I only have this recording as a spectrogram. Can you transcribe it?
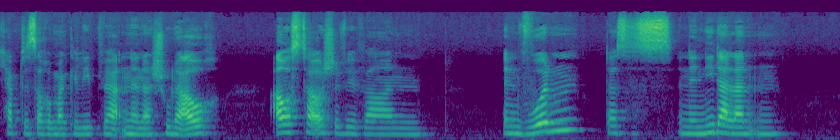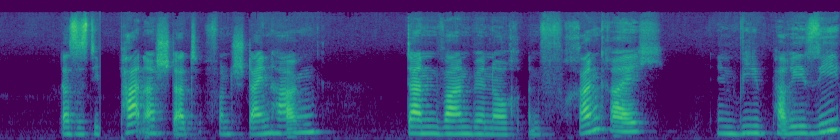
Ich habe das auch immer geliebt. Wir hatten in der Schule auch Austausche. Wir waren in Wurden, das ist in den Niederlanden, das ist die Partnerstadt von Steinhagen. Dann waren wir noch in Frankreich, in Villeparisis,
